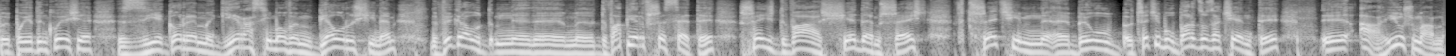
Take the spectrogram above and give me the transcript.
p- pojedynkuje się z Jegorem Gerasimowem Białorusinem. Wygrał y, dwa pierwsze sety, 6-2, 7-6. W trzecim y, był, trzeci był bardzo zacięty. A, już mam,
